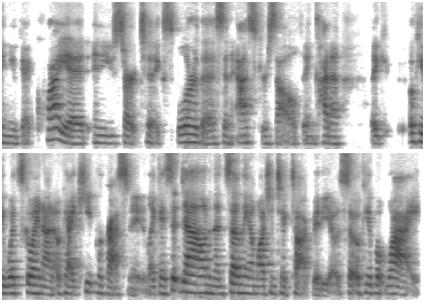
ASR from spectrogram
and you get quiet and you start to explore this and ask yourself and kind of like, okay, what's going on? Okay, I keep procrastinating. Like I sit down and then suddenly I'm watching TikTok videos. So, okay, but why?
